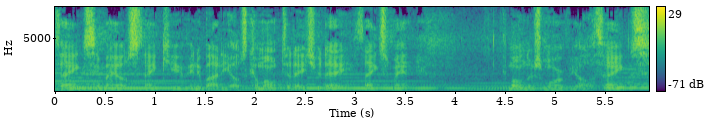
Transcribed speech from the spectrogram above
thanks. Anybody else? Thank you. Anybody else? Come on, today's your day. Thanks, man. Come on, there's more of y'all. Thanks.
